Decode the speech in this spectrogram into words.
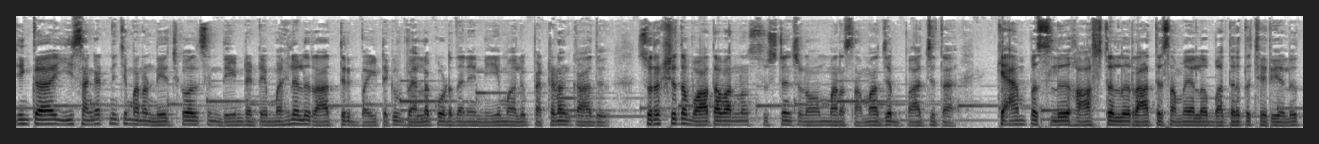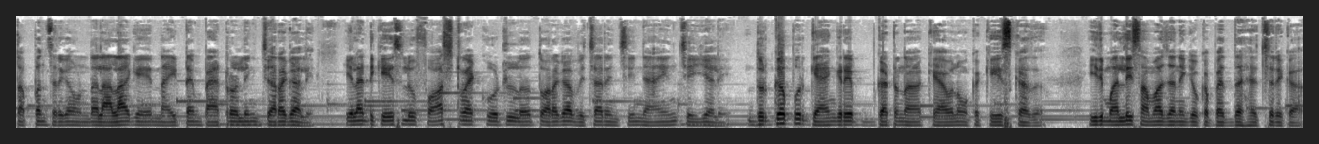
ఇంకా ఈ సంఘటన నుంచి మనం నేర్చుకోవాల్సింది ఏంటంటే మహిళలు రాత్రి బయటకు వెళ్ళకూడదనే నియమాలు పెట్టడం కాదు. సురక్షిత వాతావరణం సృష్టించడం మన సమాజ బాధ్యత. క్యాంపస్లు హాస్టల్ రాత్రి సమయాల్లో భద్రత చర్యలు తప్పనిసరిగా ఉండాలి. అలాగే నైట్ టైం పెట్రోలింగ్ జరగాలి. ఇలాంటి కేసులు ఫాస్ట్ ట్రాక్ కోర్టుల్లో త్వరగా విచారించి న్యాయం చెయ్యాలి. దుర్గాపూర్ గ్యాంగ్ రేప్ ఘటన కేవలం ఒక కేసు కాదు. ఇది మళ్ళీ సమాజానికి ఒక పెద్ద హెచ్చరిక.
